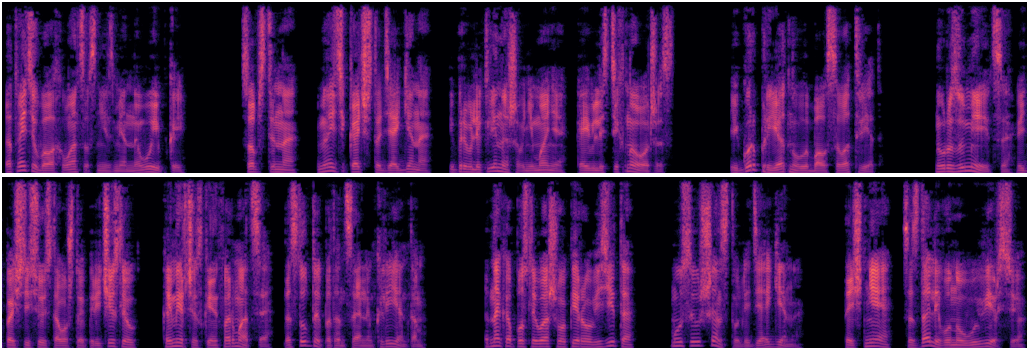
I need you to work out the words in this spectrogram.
Отметил Балахванцев с неизменной улыбкой. Собственно, именно эти качества Диогена и привлекли наше внимание к Айвилис Technologies. Егор приятно улыбался в ответ. Ну, разумеется, ведь почти все из того, что я перечислил, коммерческая информация, доступная потенциальным клиентам. Однако после вашего первого визита мы усовершенствовали Диогена. Точнее, создали его новую версию.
